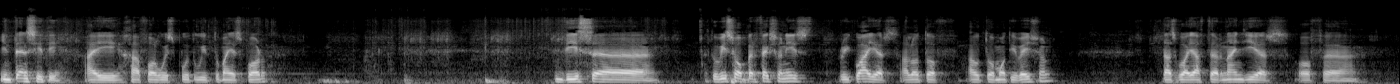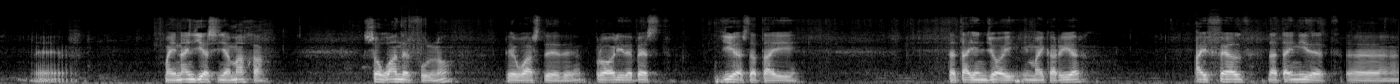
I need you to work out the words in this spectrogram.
intensity I have always put with to my sport. This uh, to be so perfectionist requires a lot of auto motivation. That's why after nine years of uh, uh, my nine years in Yamaha, so wonderful, no? There was the, the probably the best years that I that I enjoy in my career. I felt that I needed uh,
